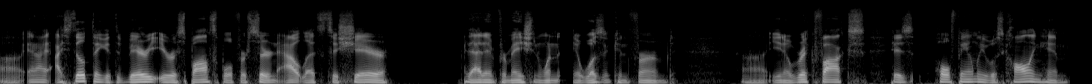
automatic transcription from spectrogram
uh, and I, I still think it's very irresponsible for certain outlets to share that information when it wasn't confirmed. Uh, you know rick fox his whole family was calling him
